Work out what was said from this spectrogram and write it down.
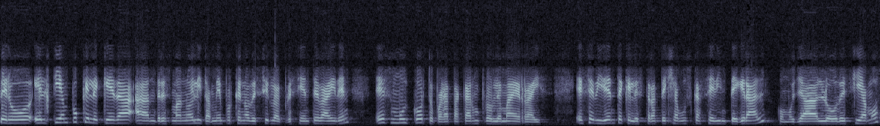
Pero el tiempo que le queda a Andrés Manuel y también, ¿por qué no decirlo, al presidente Biden, es muy corto para atacar un problema de raíz. Es evidente que la estrategia busca ser integral, como ya lo decíamos,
